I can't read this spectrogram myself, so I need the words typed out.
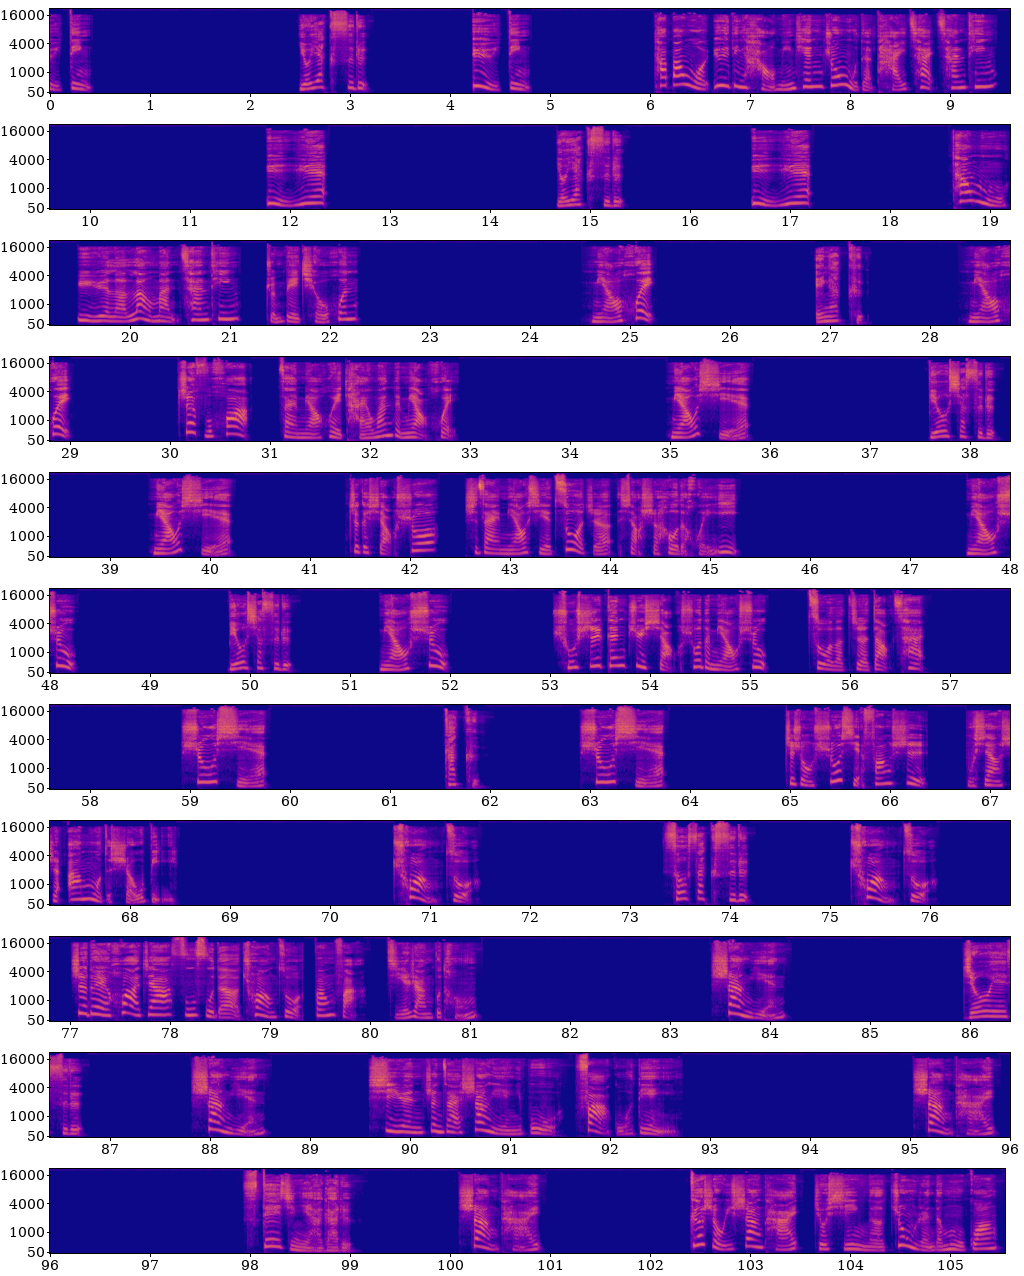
预定，予約する、预定。他帮我预定好明天中午的台菜餐厅。预约，予約する、预约。汤姆预约了浪漫餐厅，准备求婚。描绘，描く、描绘。 这幅画在描绘台湾的庙会。描写，描写する、描写。这个小说是在描写作者小时候的回忆。描述，描写する、描述。厨师根据小说的描述做了这道菜。书写， 書く、书写。这种书写方式不像是阿莫的手笔。创作，創作する、创作。这对画家夫妇的创作方法截然不同。上演，上映する、上演。 戏院正在上演一部法国电影。上台，ステージに上がる、上台。歌手一上台就吸引了众人的目光。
